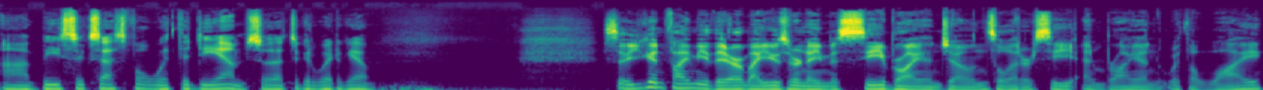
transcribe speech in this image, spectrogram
uh, be successful with the DM, so that's a good way to go. So you can find me there. My username is C Brian Jones, the letter C and Brian with a Y.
